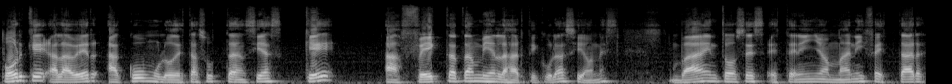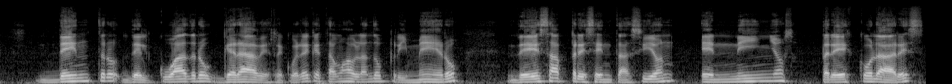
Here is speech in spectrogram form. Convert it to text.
porque al haber acúmulo de estas sustancias que afecta también las articulaciones, va entonces este niño a manifestar dentro del cuadro grave. Recuerde que estamos hablando primero de esa presentación en niños preescolares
